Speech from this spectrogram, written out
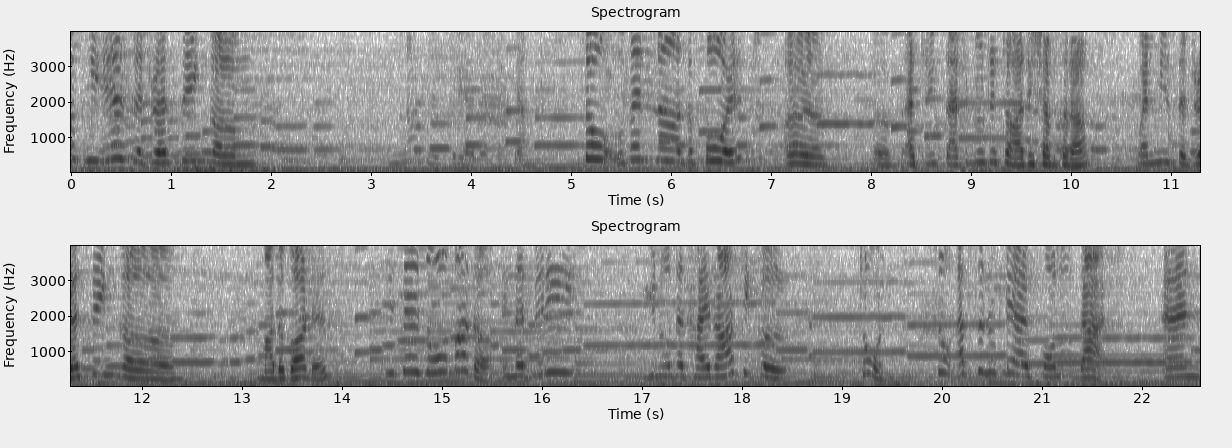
because he is addressing um not necessarily yeah. So when uh, the poet uh, uh, it's attributed to Adi Shankara when he's addressing uh, mother goddess he says oh mother in that very you know that hierarchical tone. So absolutely i follow that. And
